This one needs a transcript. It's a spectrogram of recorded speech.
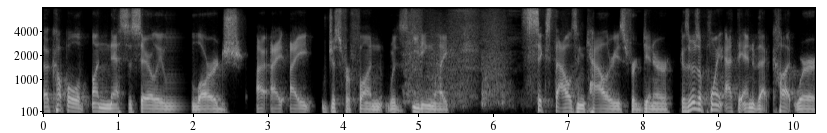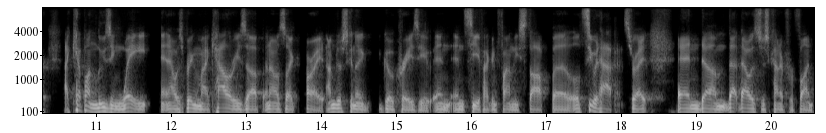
a, a, couple of unnecessarily large. I, I, I just for fun was eating like 6,000 calories for dinner. Because there was a point at the end of that cut where I kept on losing weight and I was bringing my calories up. And I was like, all right, I'm just going to go crazy and, and see if I can finally stop. Uh, let's see what happens. Right. And um, that, that was just kind of for fun.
